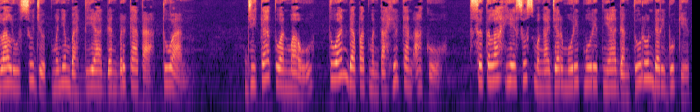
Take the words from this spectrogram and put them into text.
lalu sujud menyembah dia dan berkata, Tuan, jika Tuan mau, Tuan dapat mentahirkan aku. Setelah Yesus mengajar murid-muridnya dan turun dari bukit,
